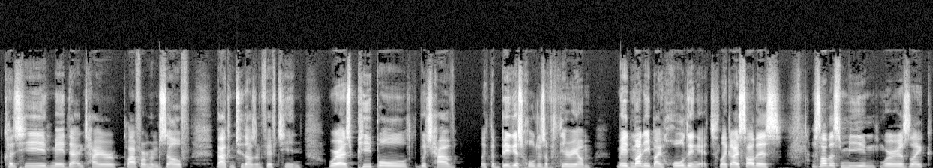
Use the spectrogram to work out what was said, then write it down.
because he made that entire platform himself back in 2015. Whereas people which have like the biggest holders of Ethereum made money by holding it. Like I saw this I saw this meme where it's like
